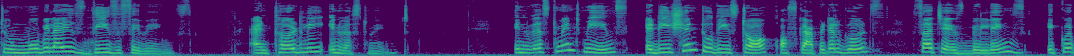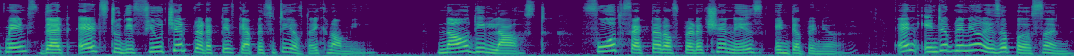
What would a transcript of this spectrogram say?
to mobilize these savings. And thirdly, investment. Investment means addition to the stock of capital goods such as buildings, equipments that adds to the future productive capacity of the economy. Now the last, Fourth factor of production is entrepreneur. An entrepreneur is a person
